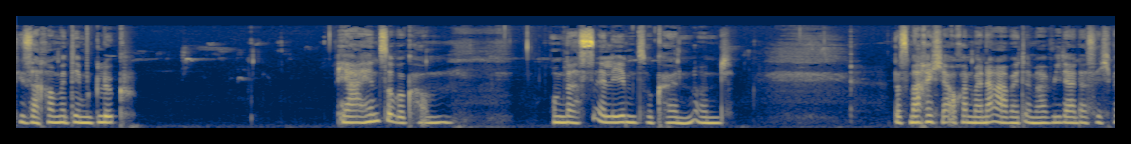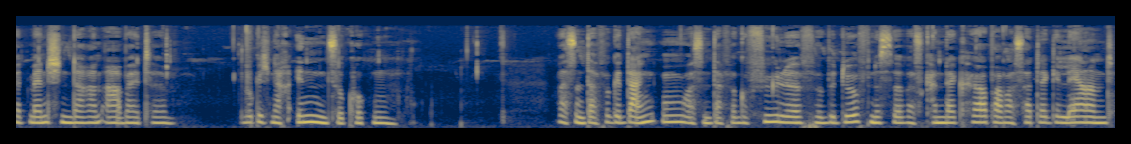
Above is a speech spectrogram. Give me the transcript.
die Sache mit dem Glück ja hinzubekommen um das erleben zu können. Und das mache ich ja auch in meiner Arbeit immer wieder, dass ich mit Menschen daran arbeite, wirklich nach innen zu gucken. Was sind da für Gedanken? Was sind da für Gefühle, für Bedürfnisse? Was kann der Körper? Was hat er gelernt?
